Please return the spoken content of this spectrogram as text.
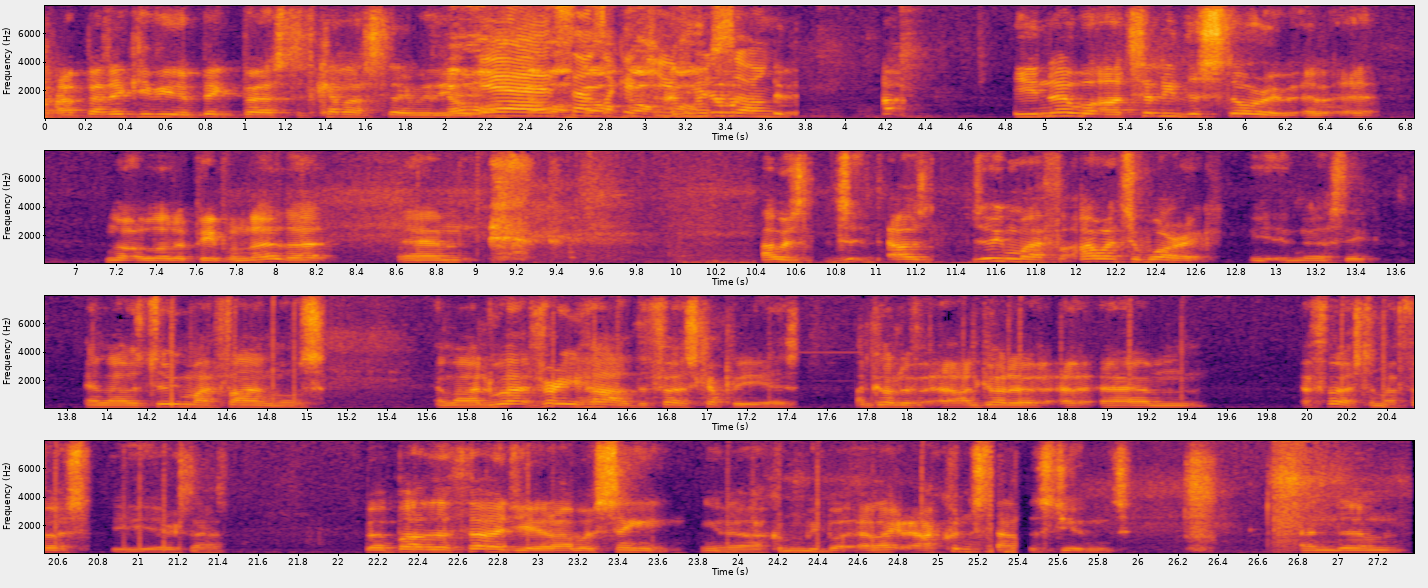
I better give you a big burst of "Can I Stay with You." On, Yeah, go it on, sounds go like on, a go on, cue go for song. You know what? I'll tell you the story. Uh, uh, not a lot of people know that. Um, I was I was doing my I went to Warwick University and I was doing my finals, and I'd worked very hard the first couple of years. I got a I got a, a, um, a first in my first year exams, but by the third year I was singing. You know I couldn't be I, I couldn't stand the students, and um,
